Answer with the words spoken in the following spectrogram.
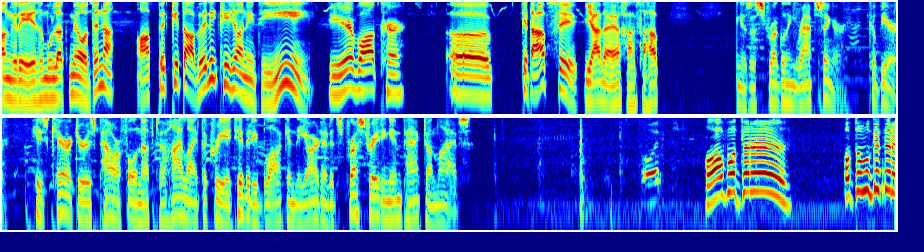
अंग्रेज मुल्क में होते ना आप पे किताबें लिखी जानी थी ये बात है अ, किताब से याद आया खान साहब is a struggling rap singer, Kabir. His character is powerful enough to highlight the creativity block in the art and its frustrating impact on lives. ओ पुत्र ओ तुम किधर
